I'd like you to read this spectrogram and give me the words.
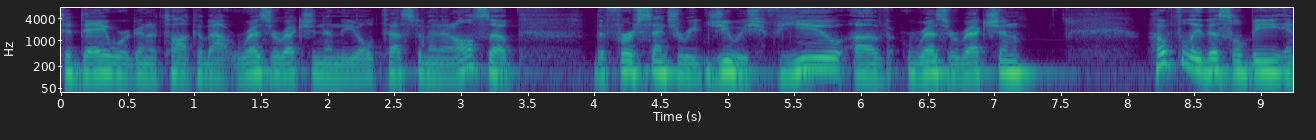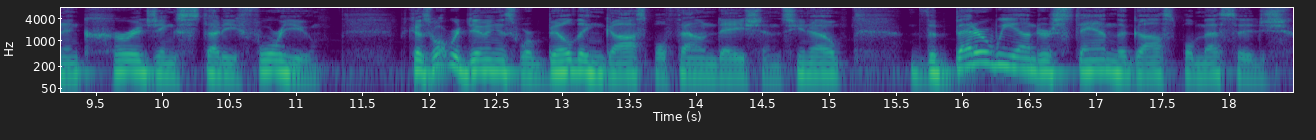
Today we're going to talk about resurrection in the Old Testament and also the first century Jewish view of resurrection. Hopefully, this will be an encouraging study for you because what we're doing is we're building gospel foundations. You know, the better we understand the gospel message,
